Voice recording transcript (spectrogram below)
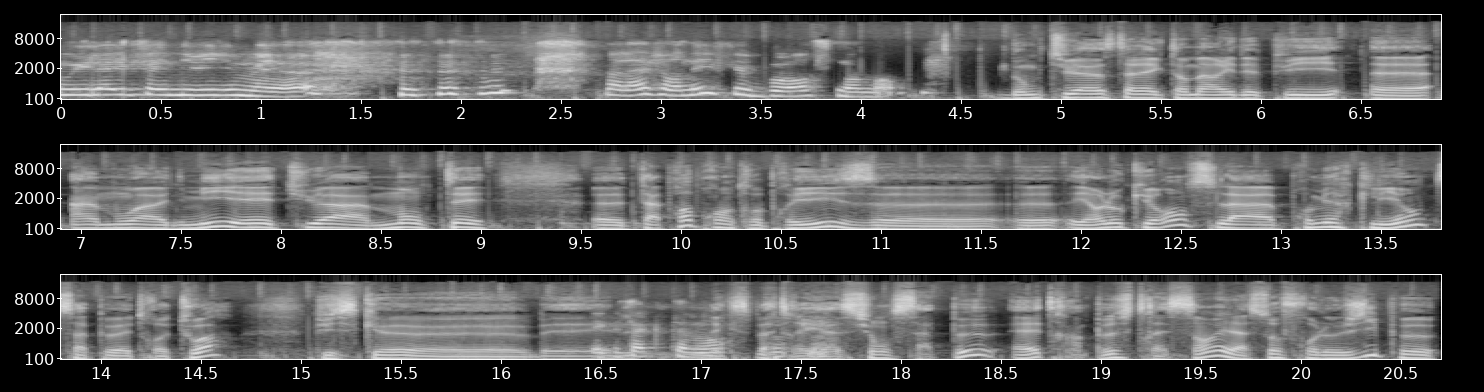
oui, là, il fait nuit, mais euh, dans la journée, il fait beau en ce moment. Donc tu es installé avec ton mari depuis euh, un mois et demi et tu as monté euh, ta propre entreprise. euh, et en l'occurrence, la première cliente, ça peut être toi, puisque ben, l'expatriation, ça peut être un peu stressant et la sophrologie peut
